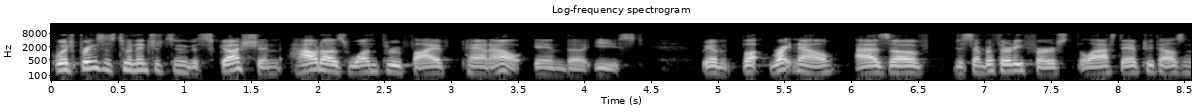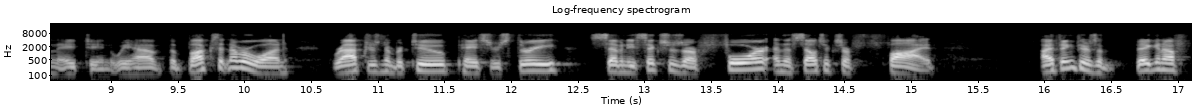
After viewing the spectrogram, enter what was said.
Which brings us to an interesting discussion. How does one through five pan out in the East? We have right now, as of December 31st, the last day of 2018, we have the Bucks at number one, Raptors number two, Pacers three, 76ers are four, and the Celtics are five. I think there's a big enough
